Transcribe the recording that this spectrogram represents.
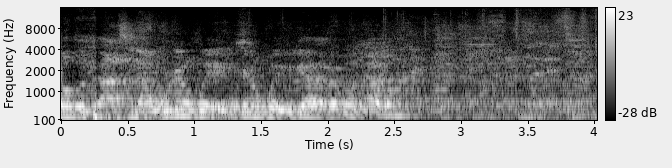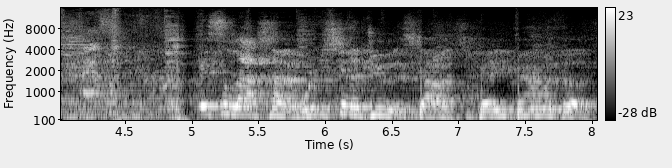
Oh, the pass now. We're gonna wait. We're gonna wait. We gotta have everyone have them. It's the last night. We're just gonna do this, guys. Okay, bear with us.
